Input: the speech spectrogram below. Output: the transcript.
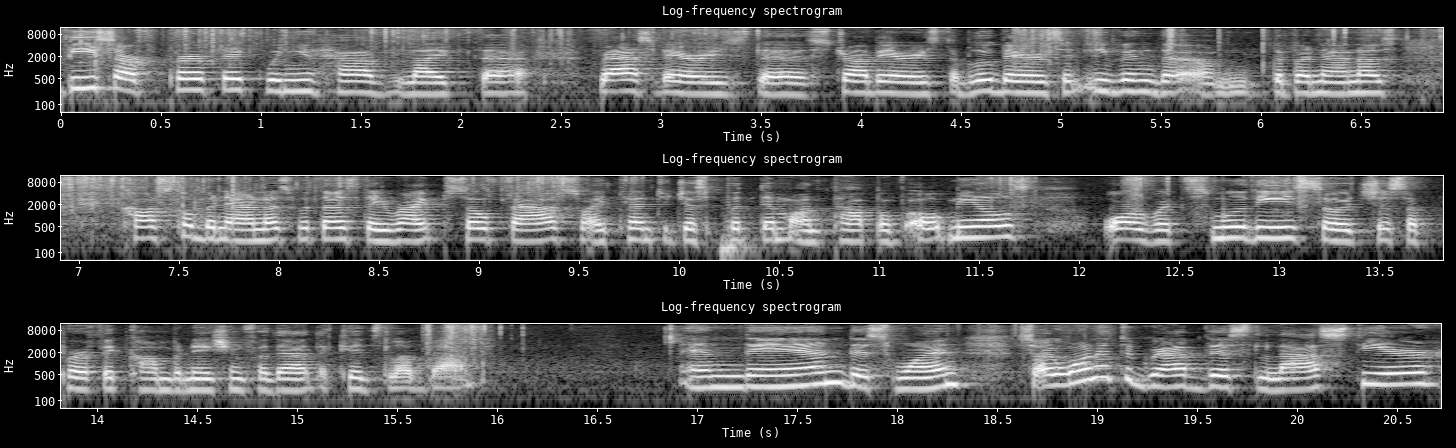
These are perfect when you have like the raspberries, the strawberries, the blueberries, and even the, um, the bananas. Costco bananas with us, they ripe so fast, so I tend to just put them on top of oatmeals or with smoothies, so it's just a perfect combination for that. The kids love that. And then this one. So I wanted to grab this last year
